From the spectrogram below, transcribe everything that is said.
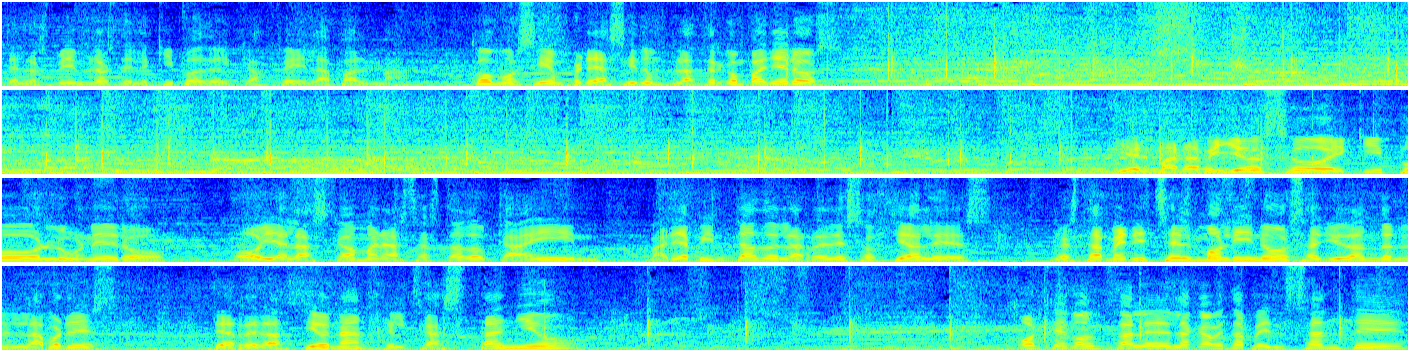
de los miembros del equipo del Café La Palma. Como siempre ha sido un placer compañeros. Y el maravilloso equipo lunero. Hoy a las cámaras ha estado Caín, María Pintado en las redes sociales, nuestra Merichel Molinos ayudando en labores de redacción Ángel Castaño, Jorge González la cabeza pensante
